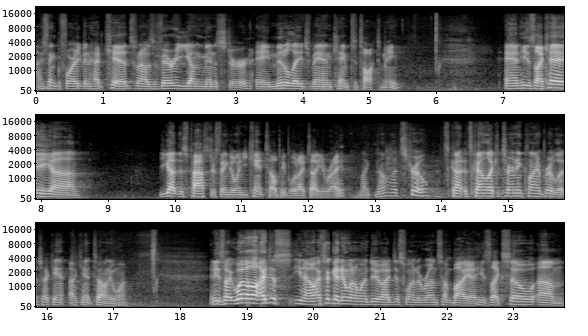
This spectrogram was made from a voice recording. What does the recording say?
I think before I even had kids, when I was a very young minister, a middle aged man came to talk to me. And he's like, Hey, uh, you got this pastor thing going, you can't tell people what I tell you, right? I'm like, No, that's true. It's kind of, it's kind of like attorney client privilege. I can't, I can't tell anyone. And he's like, Well, I just, you know, I think I know what I want to do. I just wanted to run something by you. He's like, So, um,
